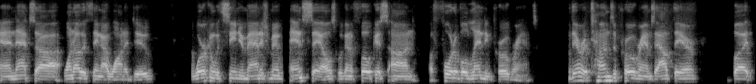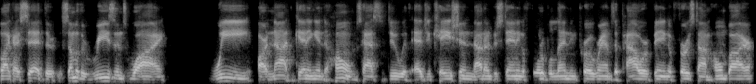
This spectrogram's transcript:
And that's uh, one other thing I want to do. working with senior management and sales, we're going to focus on affordable lending programs. There are tons of programs out there, but like I said, there, some of the reasons why we are not getting into homes has to do with education, not understanding affordable lending programs, the power of being a first time home buyer.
